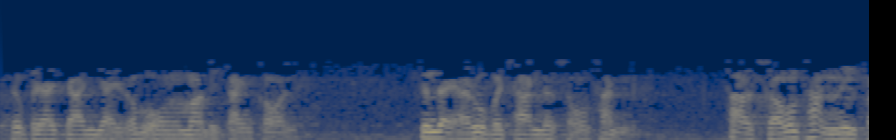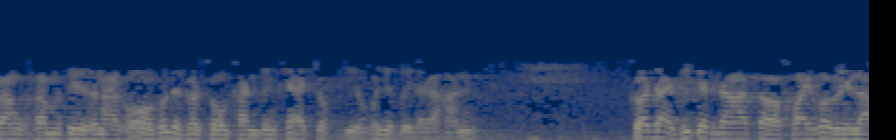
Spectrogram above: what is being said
ทซึ่งเป็นอาจารย์ใหญ่ของพระองค์มาในการก่อนซึ่งได้อารูปฌานทั้งสองท่าน ถ้าสองท่านนี่ฟังคำเทศนาขององค์สมเด็จพระทรงทันเป็นแค่จบเดียวก็จะเป็นอรหันต์ ก็ได้พิจารณาต่อไปว่าเวลา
